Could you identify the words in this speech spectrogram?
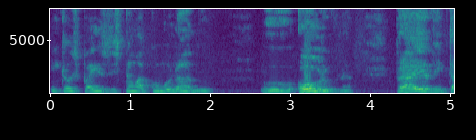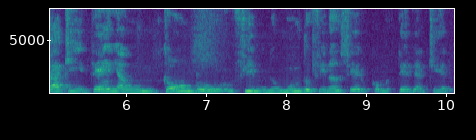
então os países estão acumulando o ouro né, para evitar que tenha um tombo no mundo financeiro como teve aquele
